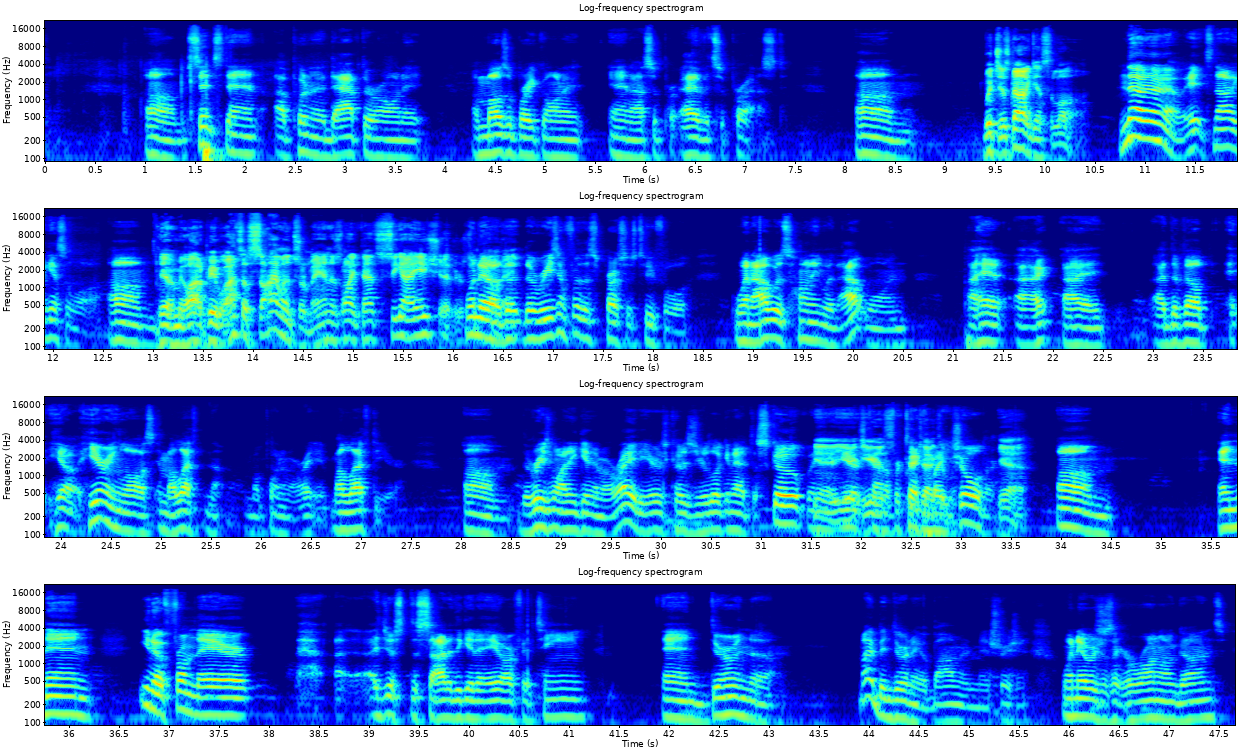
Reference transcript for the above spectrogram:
Um, since then, I put an adapter on it, a muzzle brake on it, and I, supp- I have it suppressed. Um, Which is not against the law. no, no, no, it's not against the law. Um, Yeah, I mean, a lot of people. That's a silencer, man. It's like that's CIA shit or Well, no, the, the reason for the suppressor is twofold. When I was hunting without one, I had I I I developed he- hearing loss in my left. No, my point in my right, my left ear. Um, the reason why I didn't get in my right ear is because you're looking at the scope and Yeah, your your ear's kind of protected by your shoulder. yeah, Um, and then, you know, from there, I, I just decided to get an AR-15. And during the, might have been during the Obama administration, when there was just like a run on guns,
